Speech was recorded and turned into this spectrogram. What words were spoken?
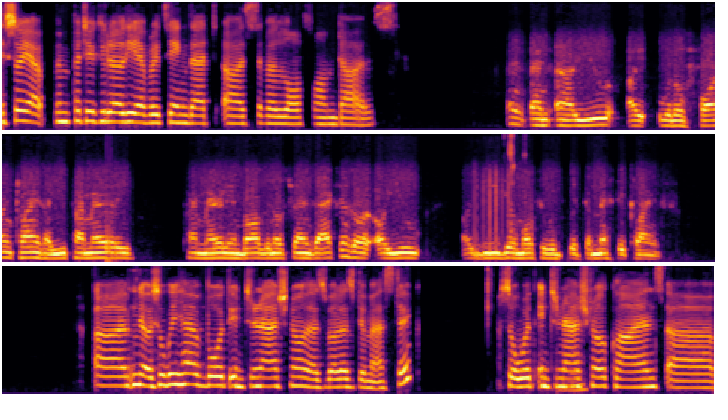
So yeah particularly everything that a civil law firm does. And and are you are, with those foreign clients are you primarily primarily involved in those transactions or are you or do you deal mostly with, with domestic clients um, no so we have both international as well as domestic so with international mm-hmm. clients uh,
